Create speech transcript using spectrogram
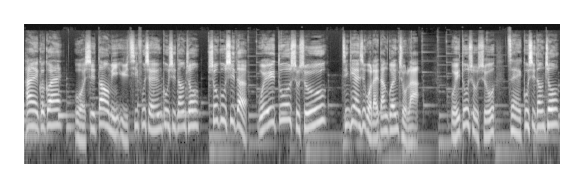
嗨，乖乖，我是稻米与七福神故事当中说故事的维多叔叔。今天还是我来当关主啦。维多叔叔在故事当中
